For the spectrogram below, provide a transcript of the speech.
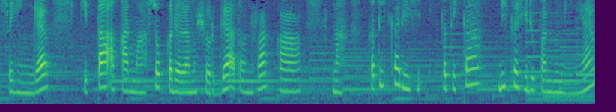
sehingga kita akan masuk ke dalam surga atau neraka. Nah ketika di ketika di kehidupan dunia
